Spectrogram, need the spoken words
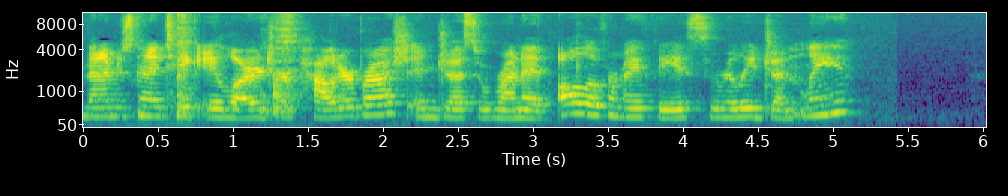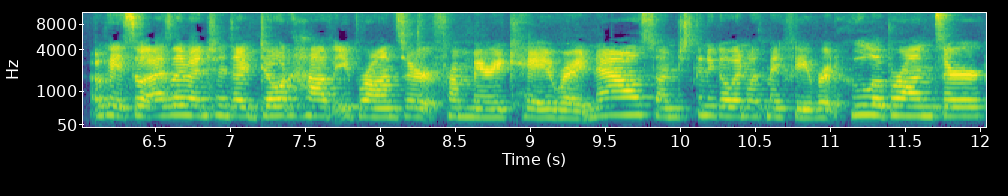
Then I'm just going to take a larger powder brush and just run it all over my face really gently. Okay, so as I mentioned, I don't have a bronzer from Mary Kay right now, so I'm just gonna go in with my favorite Hoola bronzer.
